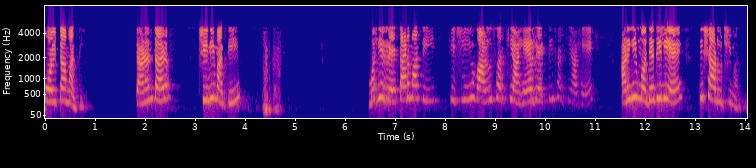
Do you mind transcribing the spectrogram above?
पोयटा माती. त्यानंतर चिनी माती. मग ही रेताड माती की जी वाळू सारखी आहे रेती सारखी आहे. आणि ही मध्ये दिली आहे ती शाडूची माती.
